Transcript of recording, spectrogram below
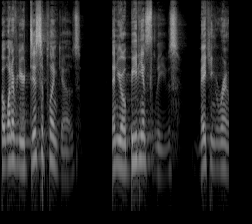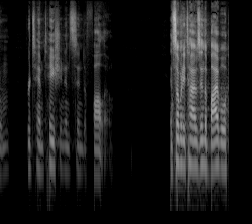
But whenever your discipline goes, then your obedience leaves, making room for temptation and sin to follow. And so many times in the Bible,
